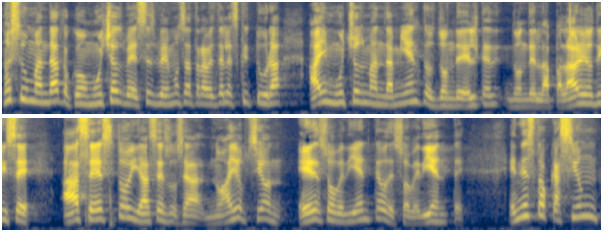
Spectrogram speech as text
No es un mandato, como muchas veces vemos a través de la escritura, hay muchos mandamientos donde, él donde la palabra de Dios dice, haz esto y haz eso, o sea, no hay opción, eres obediente o desobediente. En esta ocasión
